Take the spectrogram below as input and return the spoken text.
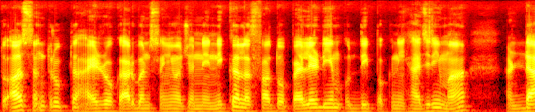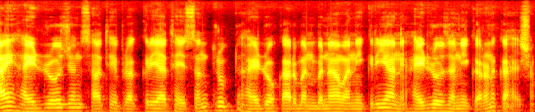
તો અસંતૃપ્ત હાઇડ્રોકાર્બન સંયોજનની નિકલ અથવા તો પેલેડિયમ ઉદ્દીપકની હાજરીમાં ડાયહાઇડ્રોજન સાથે પ્રક્રિયા થઈ સંતૃપ્ત હાઇડ્રોકાર્બન બનાવવાની ક્રિયાને હાઇડ્રોજનીકરણ કહે છે.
